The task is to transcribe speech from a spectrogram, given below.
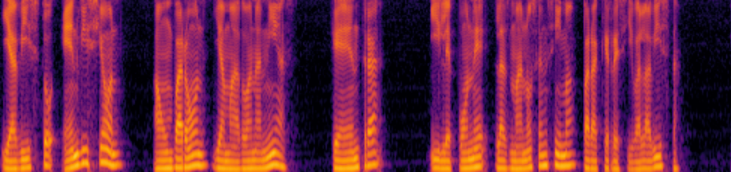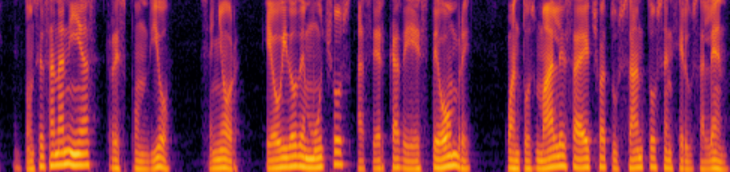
y ha visto en visión a un varón llamado Ananías, que entra y le pone las manos encima para que reciba la vista. Entonces Ananías respondió, Señor, he oído de muchos acerca de este hombre, cuantos males ha hecho a tus santos en Jerusalén.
